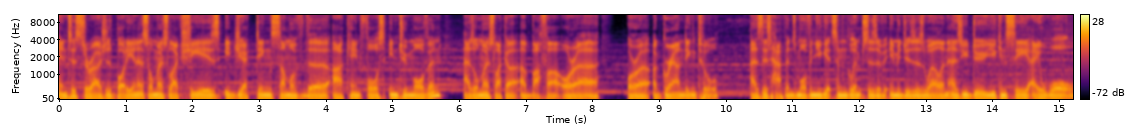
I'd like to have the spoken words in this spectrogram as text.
enters Seraaj's body, and it's almost like she is ejecting some of the arcane force into Morven as almost like a, a buffer or a or a, a grounding tool. As this happens, Morven, you get some glimpses of images as well, and as you do, you can see a wall,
